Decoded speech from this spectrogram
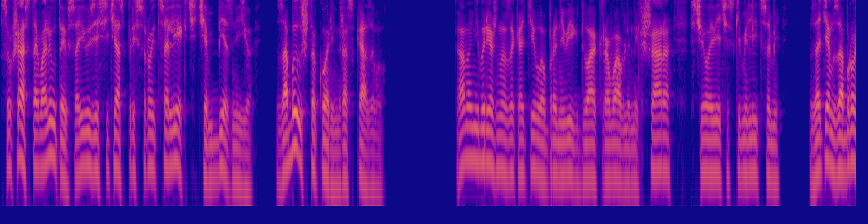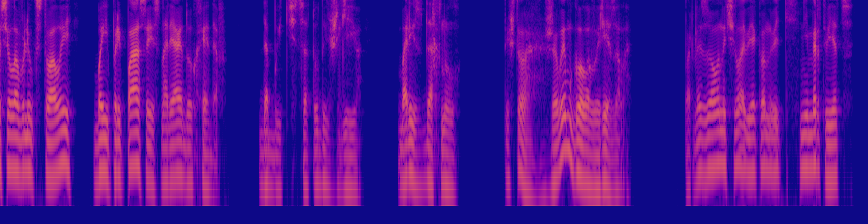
С ушастой валютой в Союзе сейчас пристроиться легче, чем без нее. Забыл, что корень рассказывал?» Она небрежно закатила в броневик два окровавленных шара с человеческими лицами, затем забросила в люк стволы, боеприпасы и снаряду хедов. Добытчица туды ж ее. Борис вдохнул. «Ты что, живым головы резала?» «Парализованный человек, он ведь не мертвец.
